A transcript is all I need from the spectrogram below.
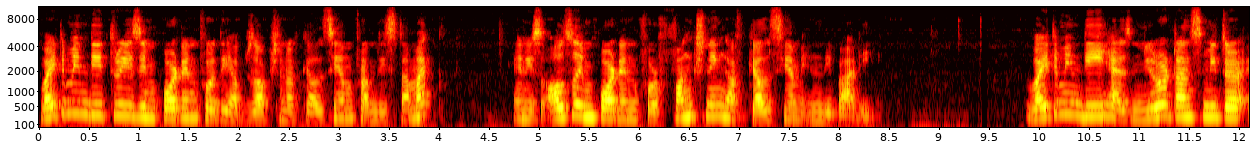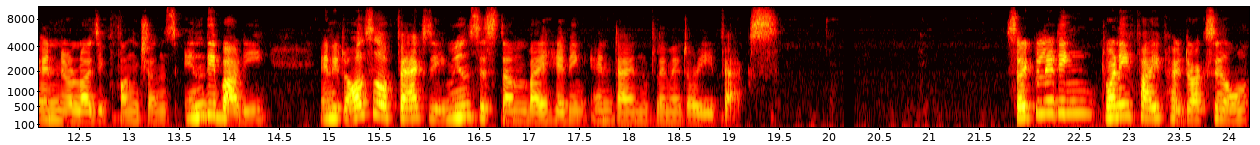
Vitamin D3 is important for the absorption of calcium from the stomach and is also important for functioning of calcium in the body. Vitamin D has neurotransmitter and neurologic functions in the body and it also affects the immune system by having anti-inflammatory effects. Circulating 25-hydroxyl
